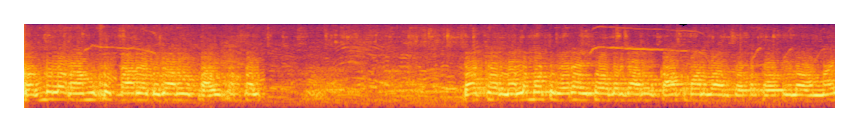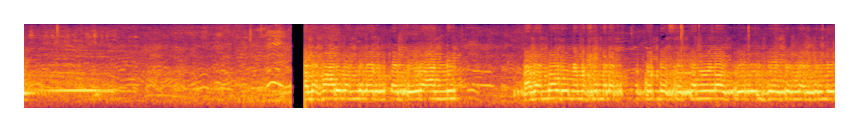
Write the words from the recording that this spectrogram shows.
కందుల రామసుబ్బారెడ్డి గారు పైసంపల్ డాక్టర్ నల్లమూర్తి వీరయ్య చౌదరి గారు కాకుమాన్ వారి చేత పోటీలో ఉన్నాయి. పదహారు వందల అడుగుల దూరాన్ని పదమూడు నిమిషముల పదకొండు సెకండ్లో పూర్తి చేయడం జరిగింది.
